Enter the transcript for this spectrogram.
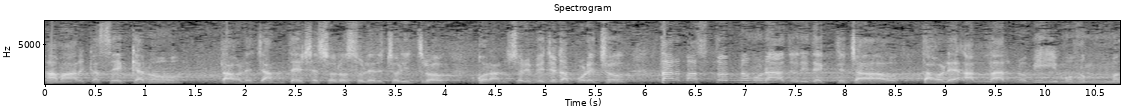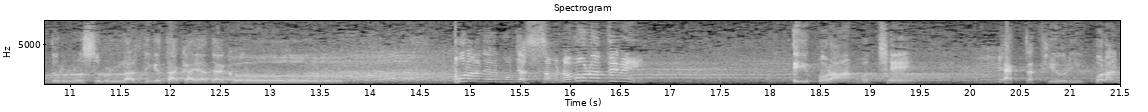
আমার কাছে কেন তাহলে জানতে এসেছ রসুলের চরিত্র। কোরআন শরীফে যেটা পড়েছো, তার বাস্তব নমুনা যদি দেখতে চাও, তাহলে আল্লাহর নবী মুহাম্মদুর রসুল্লাহর দিকে তাকায়া দেখো। কোরআনের মুজাসসাম নমুনা তিনি। এই কোরআন হচ্ছে একটা থিওরি। কোরআন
